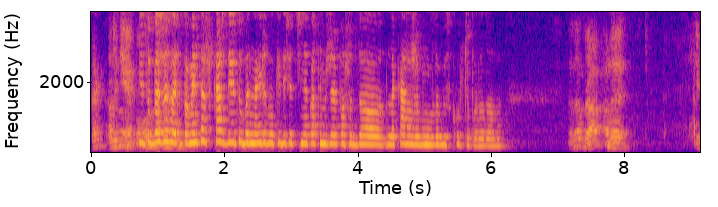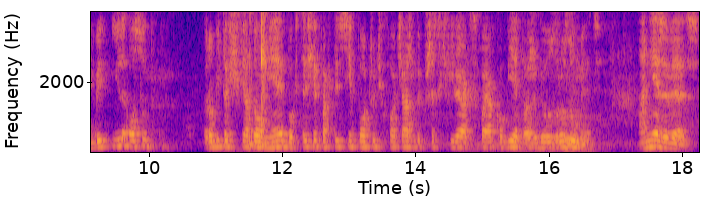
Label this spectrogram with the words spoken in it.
Tak? Ale nie, bo... YouTuberzy, cho- pamiętasz, każdy YouTuber nagrywał kiedyś odcinek o tym, że poszedł do lekarza, żeby mu zrobił skurcze porodowe. No dobra, ale jakby ile osób robi to świadomie, bo chce się faktycznie poczuć chociażby przez chwilę jak swoja kobieta, żeby ją zrozumieć. A nie, że wiesz,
